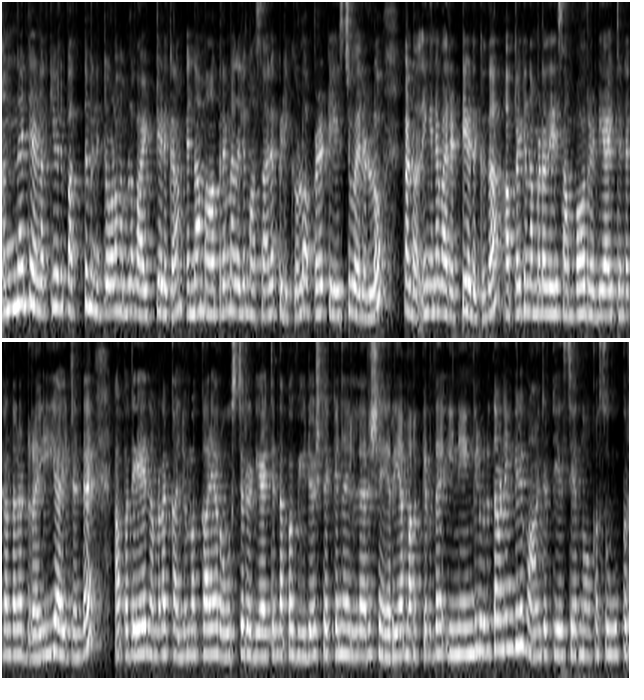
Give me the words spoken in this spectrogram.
നന്നായിട്ട് ഇളക്കി ഒരു പത്ത് മിനിറ്റോളം നമ്മൾ വഴറ്റിയെടുക്കണം. എന്നാൽ മാത്രമേ അതിൽ മസാല പിടിക്കുള്ളൂ. അപ്പോഴേ ടേസ്റ്റ് വരുള്ളൂ. കണ്ടോ? ഇങ്ങനെ വരട്ടിയെടുക്കുക. അപ്പോഴേക്കും നമ്മുടെ അതേ സംഭവം റെഡി ആയിട്ടുണ്ട്. കണ്ടോ? ഡ്രൈ ആയിട്ടുണ്ട്. അപ്പോൾ അതേ നമ്മുടെ കല്ലുമക്കായ റോസ്റ്റ് റെഡി ആയിട്ടുണ്ട്. അപ്പോൾ വീഡിയോ ഇഷ്ടമൊക്കെ എല്ലാവരും ഷെയർ ചെയ്യാൻ മറക്കരുത്. ഇനിയെങ്കിലും ഒരു തവണയെങ്കിലും വാങ്ങിച്ചു ടേസ്റ്റ് ചെയ്ത് നോക്കുക. സൂപ്പർ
